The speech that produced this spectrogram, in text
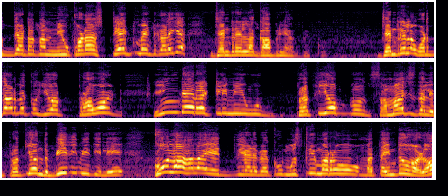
ಉದ್ದಾಟತನ, ನೀವು ಕೊಡೋ ಸ್ಟೇಟ್ಮೆಂಟ್ಗಳಿಗೆ ಜನರೆಲ್ಲ ಗಾಬರಿ ಆಗಬೇಕು. ಜನರೆಲ್ಲ ಹೊಡೆದಾಡಬೇಕು ಯು ಆರ್ ಪ್ರೊವೋಕ್ ಇಂಡೈರೆಕ್ಟ್ಲಿ ನೀವು ಪ್ರತಿಯೊಬ್ಬ ಸಮಾಜದಲ್ಲಿ, ಪ್ರತಿಯೊಂದು ಬೀದಿ ಬೀದಿಲಿ ಕೋಲಾಹಲ ಎದ್ದು ಹೇಳಬೇಕು. ಮುಸ್ಲಿಮರು ಮತ್ತು ಹಿಂದೂಗಳು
